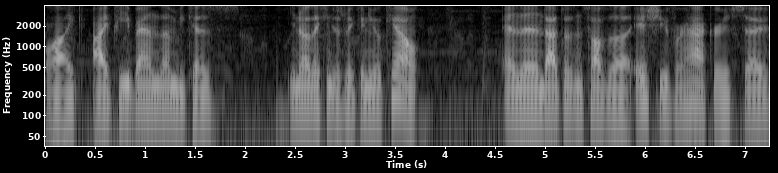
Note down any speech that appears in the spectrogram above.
like, IP ban them, because you know, they can just make a new account. And then that doesn't solve the issue for hackers. So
